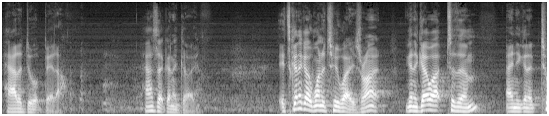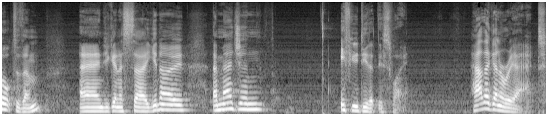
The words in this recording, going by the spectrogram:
how to do it better. How's that going to go? It's going to go one of two ways, right? You're going to go up to them and you're going to talk to them and you're going to say, you know, imagine if you did it this way. How are they going to react?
